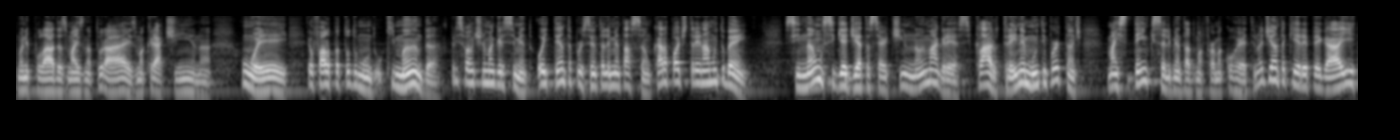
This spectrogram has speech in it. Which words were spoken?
manipuladas mais naturais, uma creatina, um whey. Eu falo para todo mundo, o que manda, principalmente no emagrecimento, 80% é alimentação. O cara pode treinar muito bem, se não seguir a dieta certinho, não emagrece. Claro, o treino é muito importante, mas tem que se alimentar de uma forma correta. E não adianta querer pegar e,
